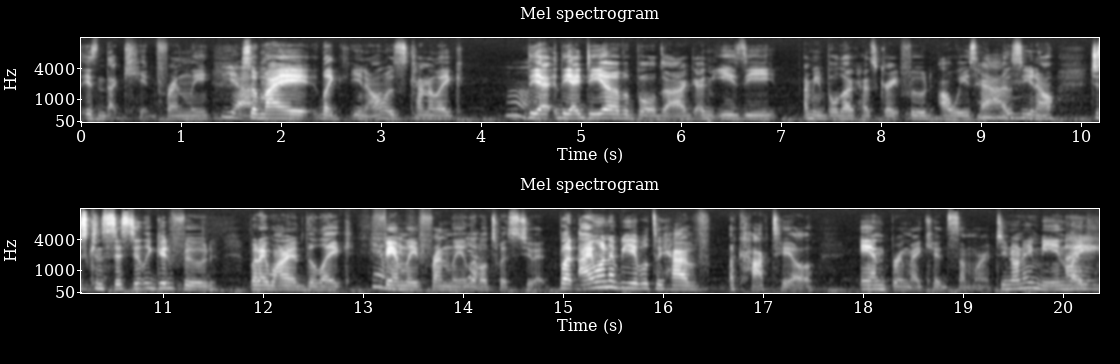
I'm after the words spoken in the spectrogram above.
isn't that kid friendly. Yeah. So my like you know it was kind of like Huh. the the idea of a bulldog, an easy. I mean, bulldog has great food, always has. Mm-hmm. You know, just consistently good food. But I wanted the like Family. friendly Yeah. little twist to it. But I want to be able to have a cocktail and bring my kids somewhere. Do you know what I mean? I- Like,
